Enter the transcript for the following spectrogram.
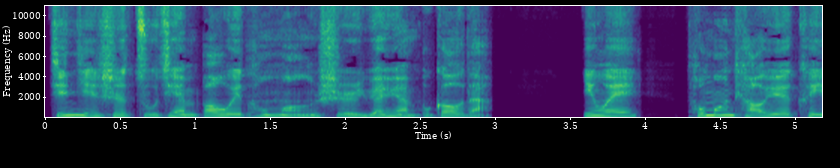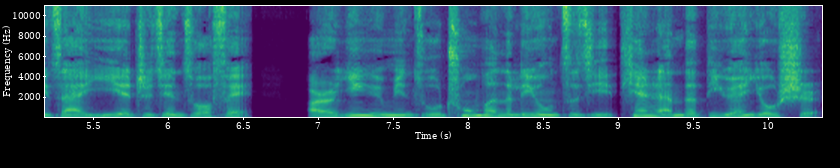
仅仅是组建包围同盟是远远不够的，因为同盟条约可以在一夜之间作废，而英语民族充分的利用自己天然的地缘优势，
